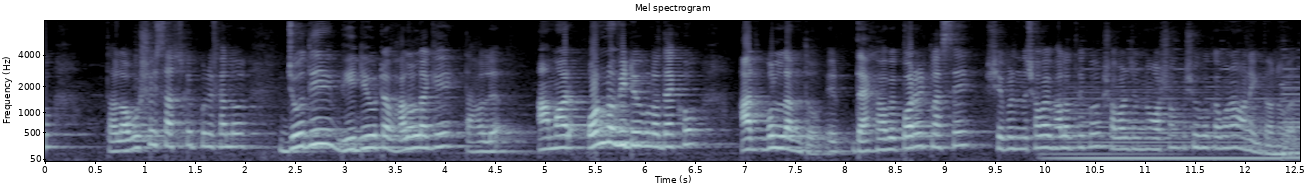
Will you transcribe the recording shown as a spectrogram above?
তাহলে অবশ্যই সাবস্ক্রাইব করে ফেলো। যদি ভিডিওটা ভালো লাগে, তাহলে আমার অন্য ভিডিওগুলো দেখো। আর বললাম তো, এর দেখা হবে পরের ক্লাসে সে পর্যন্ত সবাই ভালো থেকো। সবার জন্য অসংখ্য শুভকামনা। অনেক ধন্যবাদ।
